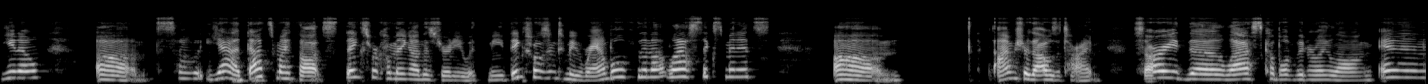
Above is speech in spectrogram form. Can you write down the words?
you know? Um, so yeah, that's my thoughts. Thanks for coming on this journey with me. Thanks for listening to me ramble for the last six minutes. Um, I'm sure that was a time. Sorry, the last couple have been really long, and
